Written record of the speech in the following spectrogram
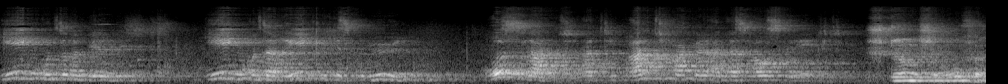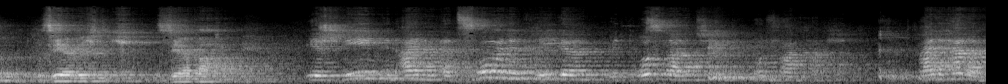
Gegen unseren Willen, gegen unser redliches Bemühen. Russland hat die Brandfackel an das Haus gelegt. Stürmische Rufe, sehr richtig, sehr wahr. Wir stehen in einem erzwungenen Kriege mit Russland und Frankreich. Meine Herren,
